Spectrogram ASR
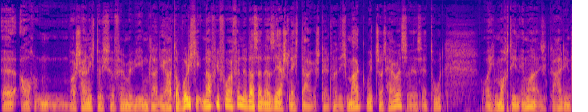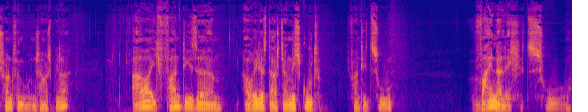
Äh, auch mh, wahrscheinlich durch so Filme wie ihm Gladiator, obwohl ich nach wie vor finde, dass er da sehr schlecht dargestellt wird. Ich mag Richard Harris, er ist ja tot, aber ich mochte ihn immer, ich halte ihn schon für einen guten Schauspieler. Aber ich fand diese Aurelius Darstellung nicht gut. Ich fand die zu weinerlich, zu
